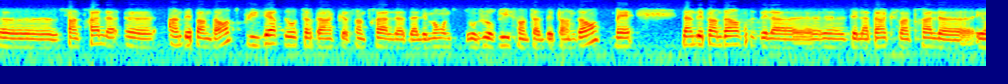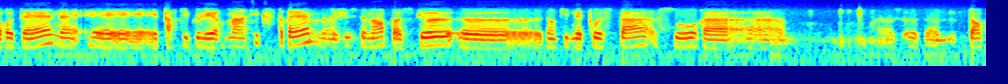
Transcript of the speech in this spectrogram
euh, centrale indépendante. Plusieurs autres banques centrales dans le monde aujourd'hui sont indépendantes, mais l'indépendance de la, de la Banque centrale européenne est, est particulièrement extrême, justement parce que donc il ne pose pas sur donc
